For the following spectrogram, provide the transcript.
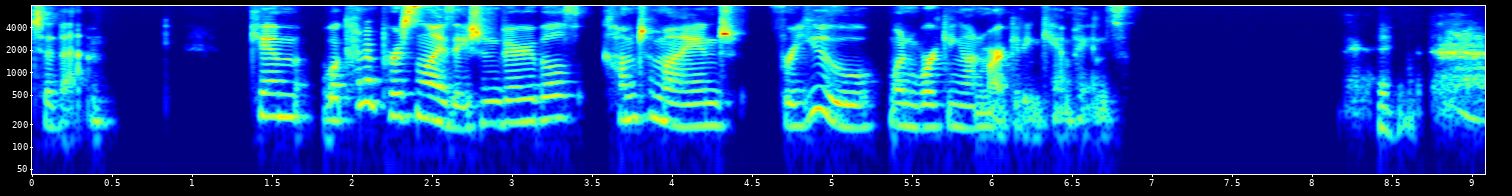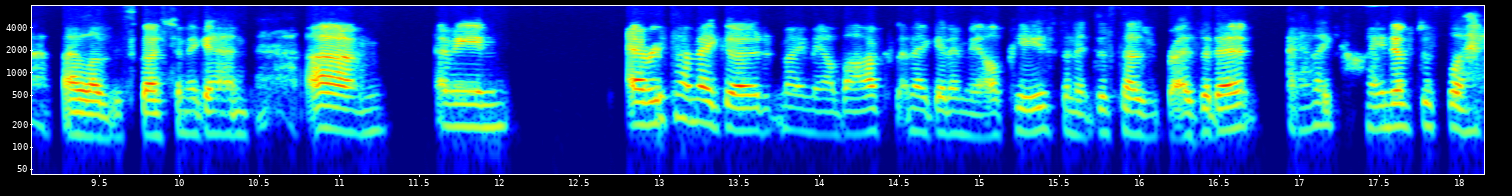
to them. Kim, what kind of personalization variables come to mind for you when working on marketing campaigns? I love this question again. Um, I mean, every time I go to my mailbox and I get a mail piece and it just says resident, I like kind of just like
